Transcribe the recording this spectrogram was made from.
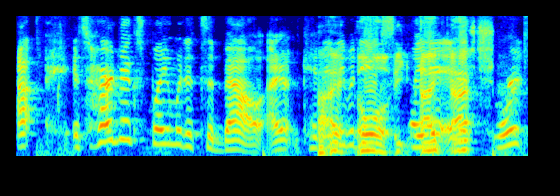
I, it's hard to explain what it's about. I, can I- anybody oh, explain I- it in I- a short?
